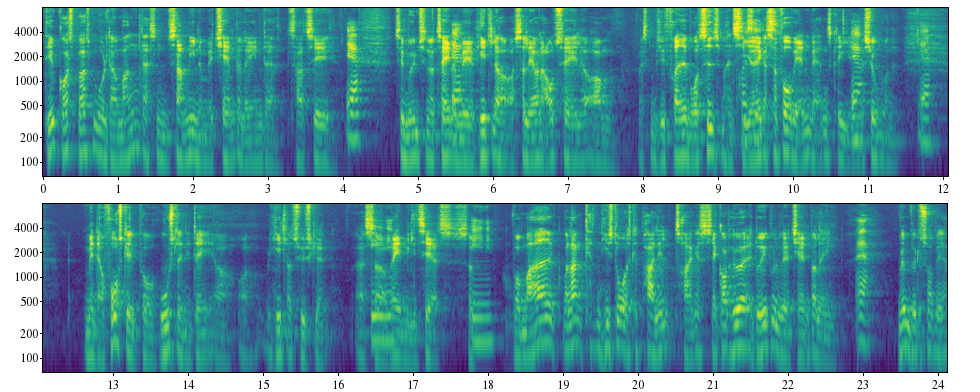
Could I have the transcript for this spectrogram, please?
Det er jo et godt spørgsmål. Der er mange, der sådan sammenligner med Chamberlain, der tager til, ja. til München og taler ja. med Hitler, og så laver en aftale om hvad skal man sige, fred i vores tid, som han siger, ikke? og så får vi 2. verdenskrig ja. invasionerne. Ja. Men der er jo forskel på Rusland i dag og, og Hitler-Tyskland, altså Enig. rent militært. Så Enig. Hvor, meget, hvor langt kan den historiske parallel trækkes? Jeg kan godt høre, at du ikke vil være Chamberlain. Ja. Hvem vil du så være?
